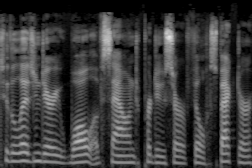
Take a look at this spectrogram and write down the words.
To the legendary Wall of Sound producer Phil Spector,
